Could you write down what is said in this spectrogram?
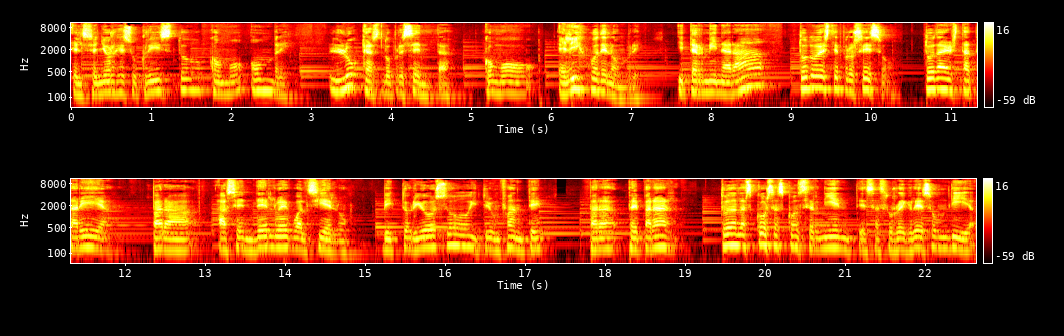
el Señor Jesucristo como hombre. Lucas lo presenta como el Hijo del Hombre y terminará todo este proceso, toda esta tarea para ascender luego al cielo, victorioso y triunfante, para preparar todas las cosas concernientes a su regreso un día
